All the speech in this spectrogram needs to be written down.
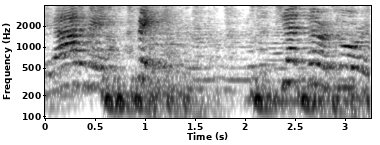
Get out of it, it's fake! Jet territory!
